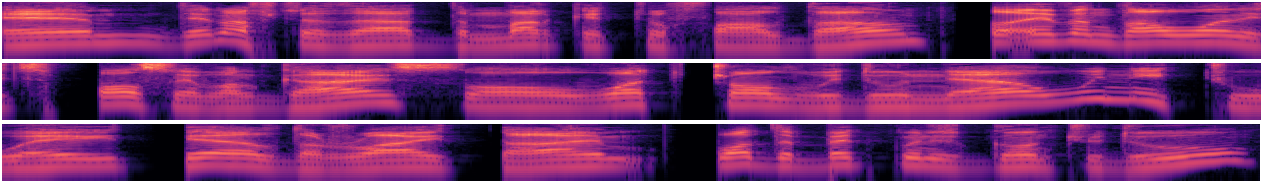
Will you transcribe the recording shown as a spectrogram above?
M. Then after that, the market to fall down. So even that one, it's possible, guys. So what shall we do now? We need to wait till the right time what the Bitcoin is going to do.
